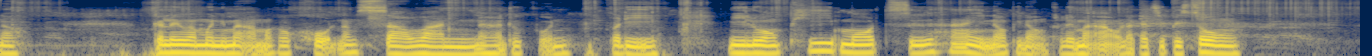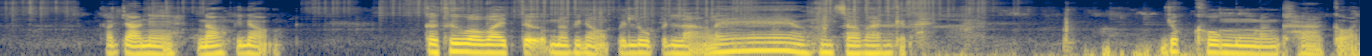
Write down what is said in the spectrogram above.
เนาะ ก็เลยว่ามือนี้มาเอามาเขาโขดน้ำสาวันนะฮะทุกคนพอดีมีหลวงพี่มดซื้อให้เนาะพี่น้องก็เลยมาเอาแล้วก็จะไปส่งเขาเจ้าแน่เนาะพี่น้องก็ถือว่าไวเติมเนาะพี่น้องเป็นรูปเป็นหลังแล้วน้ำสาวันกันยกโครงมุงหลังคาก่อน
